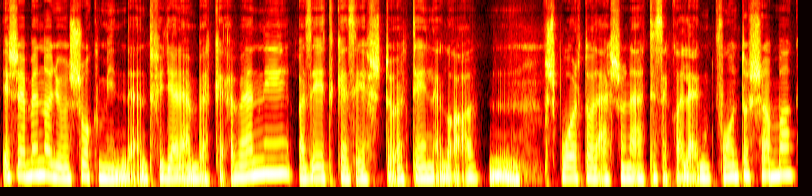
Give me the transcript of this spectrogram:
és ebben nagyon sok mindent figyelembe kell venni, az étkezéstől tényleg a mm, sportoláson át ezek a legfontosabbak,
